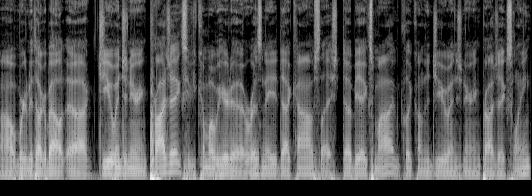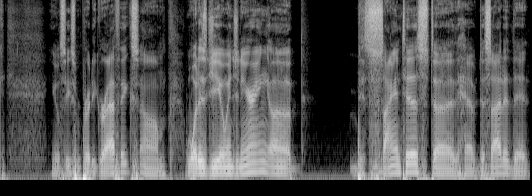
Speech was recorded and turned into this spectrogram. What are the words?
Uh, we're going to talk about uh, geoengineering projects. If you come over here to rezn8d.com slash WXMod and click on the geoengineering projects link, you'll see some pretty graphics. Um, what is geoengineering? Uh, scientists uh, have decided that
